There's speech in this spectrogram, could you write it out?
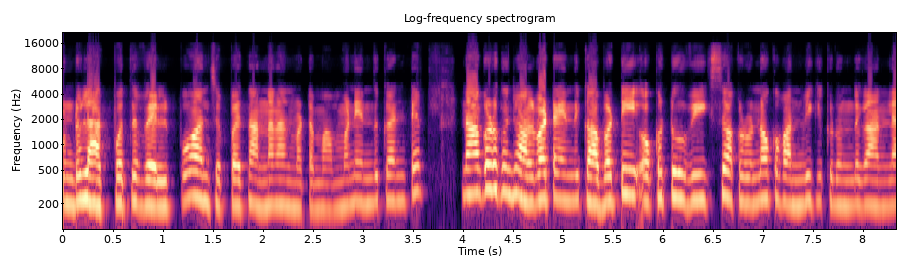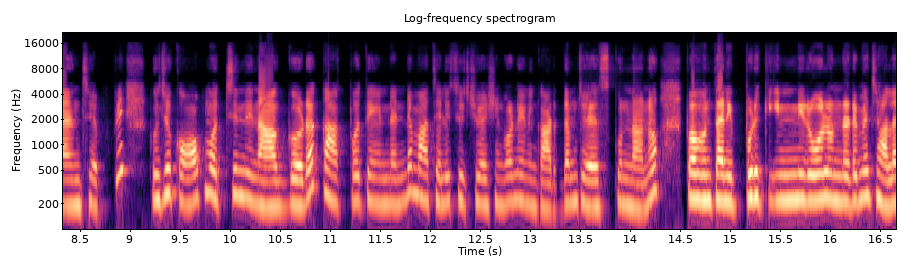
ఉండు లేకపోతే వెళ్ళిపో అని చెప్పి అయితే అన్నాను అనమాట మా అమ్మని. ఎందుకంటే నాకు కూడా కొంచెం అలవాటు అయింది కాబట్టి ఒక టూ వీక్స్ అక్కడ ఉన్న ఒక వన్ వీక్ ఇక్కడ ఉంది కానీ అని చెప్పి కొంచెం కోపం వచ్చింది నాకు కూడా. కాకపోతే ఏంటంటే మా చెల్లి సిచ్యువేషన్ కూడా నేను ఇంకా అర్థం చేసుకున్నాను. పాపం తను ఇప్పటికి ఇన్ని రోజులు ఉండడమే చాలా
